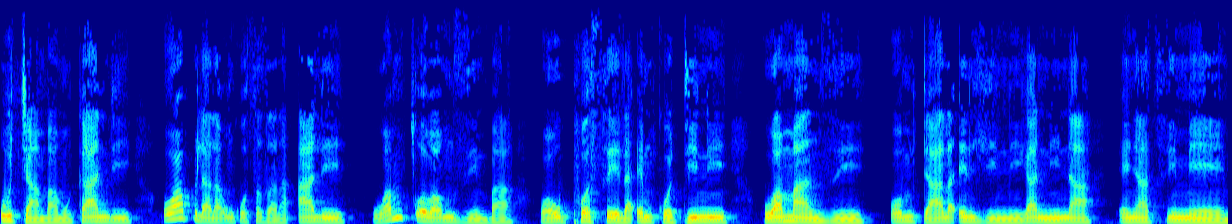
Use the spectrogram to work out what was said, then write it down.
Ujamba mukandi owabulala unkosazana ali wamcoba umzimba wawuphosela emgodini wamanzi omdala endlini kanina enyatsime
